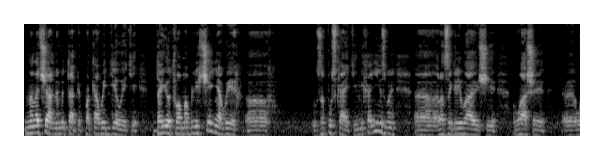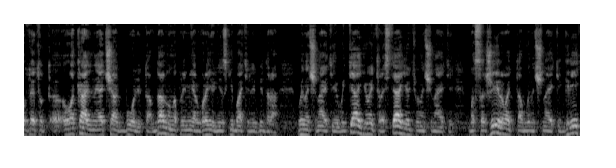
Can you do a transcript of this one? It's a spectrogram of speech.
на начальном этапе, пока вы делаете, дает вам облегчение, вы э, запускаете механизмы, э, разогревающие ваши э, вот этот э, локальный очаг боли, там, да, ну, например, в районе сгибателя бедра, вы начинаете вытягивать, растягивать, вы начинаете массажировать, там, вы начинаете греть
